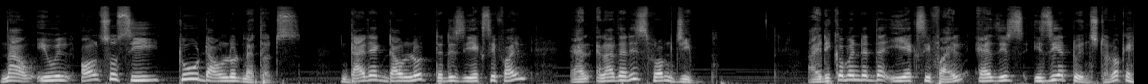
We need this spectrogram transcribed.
Now, you will also see two download methods, direct download that is exe file and another is from zip. I recommended the exe file as it's easier to install okay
